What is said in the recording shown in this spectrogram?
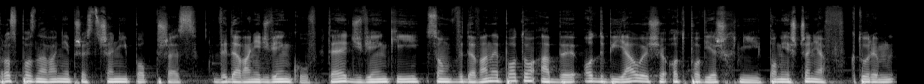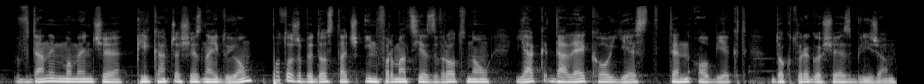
rozpoznawanie przestrzeni poprzez wydawanie dźwięków. Te dźwięki są wydawane po to, aby odbijały się od powierzchni pomieszczenia, w którym w danym momencie klikacze się znajdują, po to, żeby dostać informację zwrotną, jak daleko jest ten obiekt, do którego się zbliżam.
